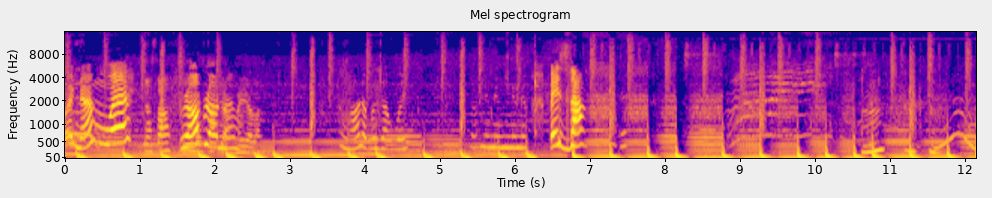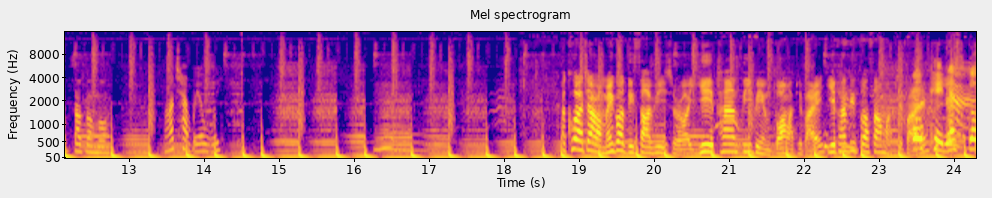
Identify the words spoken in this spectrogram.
Ôi nè mua ơi ကျစားဘရောဘရောနော်မေးရလား Nó là bây giờ ơi Bây giờ ဟမ်စောက်ကောင်ကော Nó chẳng bây giờ ơi အခုကကြတော့မင်းကောတီးစားပြီးဆိုတော့ရေဖမ်းပြီးပင်ကိုသွားမှာဖြစ်ပါတယ်ရေဖမ်းပြီးသွားစားမှာဖြစ်ပါတယ် Okay let's go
